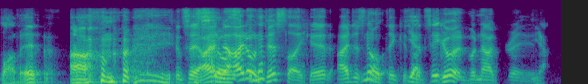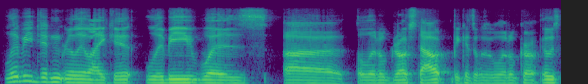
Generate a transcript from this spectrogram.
love it. Um, I can say I, so- I and don't dislike it. I just No, don't think it's, yeah, it's they- good, but not great. yeah, Libby didn't really like it. Libby was uh, a little grossed out because it was a little gro- it was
